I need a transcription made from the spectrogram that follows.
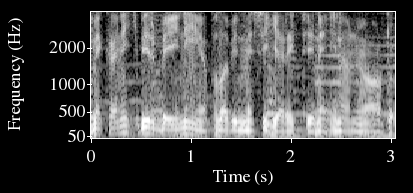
mekanik bir beynin yapılabilmesi gerektiğine inanıyordu.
